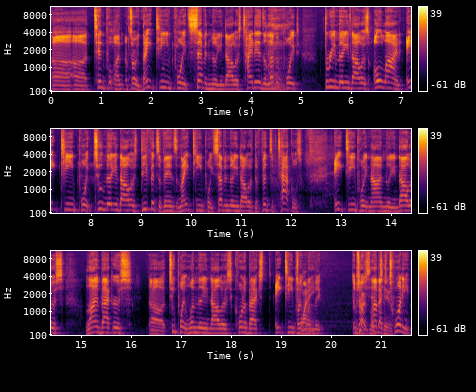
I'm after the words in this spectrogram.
uh, uh, 10 po- uh, I'm sorry, $19.7 million. Tight ends, $11.3 million. O line, $18.2 million. Defensive ends, $19.7 million. Defensive tackles, $18.9 million. Linebackers, uh, $2.1 million. Cornerbacks, $18.1 20. million. I'm sorry, linebackers, two. 20.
